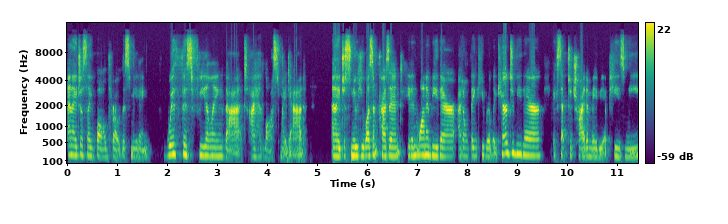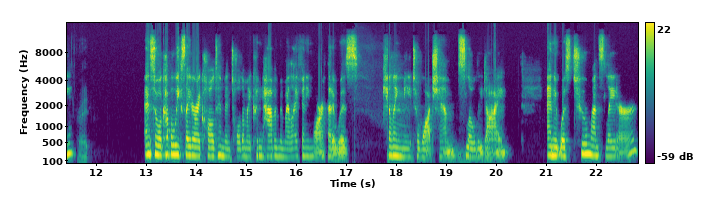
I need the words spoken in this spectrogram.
And I just like bawled throughout this meeting with this feeling that I had lost my dad and I just knew he wasn't present. He didn't want to be there. I don't think he really cared to be there, except to try to maybe appease me. Right. And so a couple weeks later, I called him and told him I couldn't have him in my life anymore, that it was killing me to watch him slowly die. And it was two months later,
